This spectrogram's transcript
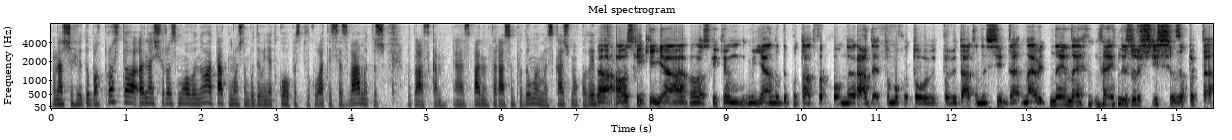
наших ютубах просто е, наші розмови. Ну а так можна буде винятково поспілкуватися з вами. Tож, будь ласка, е, з паном Тарасом подумаємо і скажемо, коли Так, а оскільки я оскільки я не депутат Верховної Ради, тому готовий відповідати на всі да- навіть не на найнезручніші запитання.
